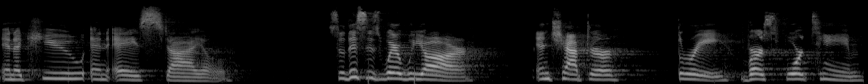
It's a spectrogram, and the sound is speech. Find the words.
in a Q&A style. So this is where we are in chapter 3, verse 14,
